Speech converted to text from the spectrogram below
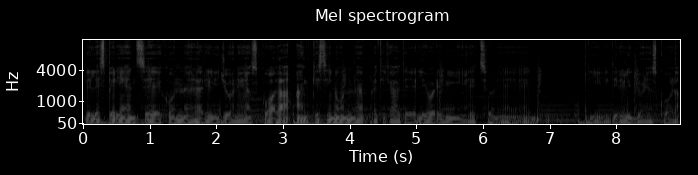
delle esperienze con la religione a scuola, anche se non praticate le ore di lezione di, di religione a scuola.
